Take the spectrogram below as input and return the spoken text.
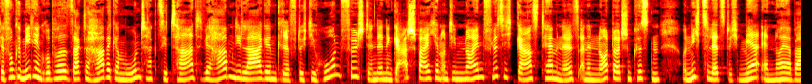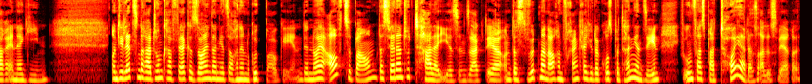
Der Funke Mediengruppe sagte Habeck am Montag, Zitat, wir haben die Lage im Griff durch die hohen Füllstände in den Gasspeichern und die neuen Flüssiggasterminals an den norddeutschen Küsten und nicht zuletzt durch mehr erneuerbare Energien. Und die letzten drei Atomkraftwerke sollen dann jetzt auch in den Rückbau gehen. Denn neue aufzubauen, das wäre dann totaler Irrsinn, sagt er. Und das wird man auch in Frankreich oder Großbritannien sehen, wie unfassbar teuer das alles wäre.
